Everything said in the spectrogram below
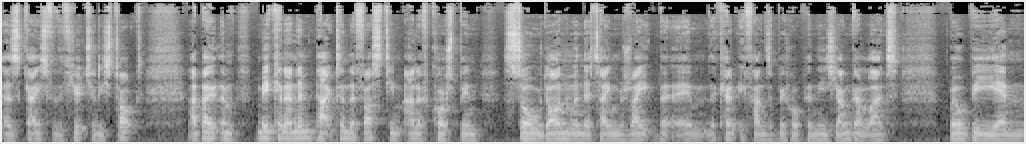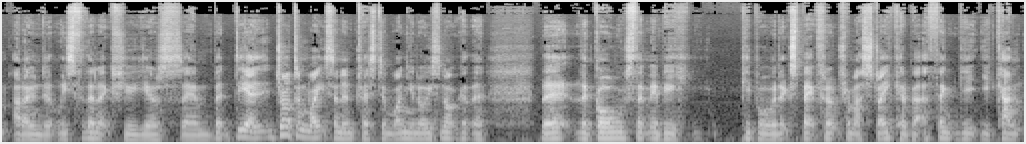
as, guys for the future he's talked about them making an impact in the first team and of course being sold on when the time's right but um, the county fans will be hoping these younger lads will be um, around at least for the next few years. Um, but yeah, Jordan White's an interesting one. You know, he's not got the the, the goals that maybe people would expect from from a striker, but I think you, you can't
